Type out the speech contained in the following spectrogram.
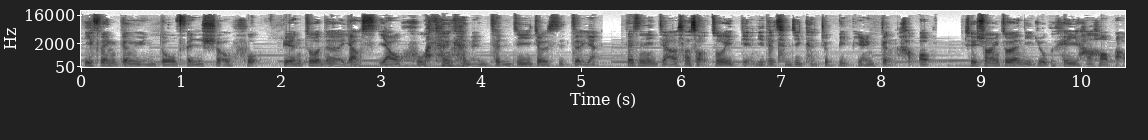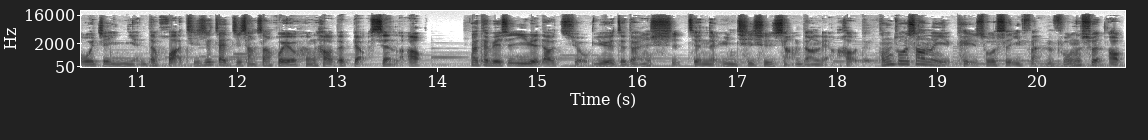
一分耕耘多分收获，别人做的要死要活，那可能成绩就是这样。但是你只要少少做一点，你的成绩可能就比别人更好哦。所以双鱼座的你，如果可以好好把握这一年的话，其实在职场上会有很好的表现了哦。那特别是一月到九月这段时间呢，运气是相当良好的，工作上呢也可以说是一帆风顺哦。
